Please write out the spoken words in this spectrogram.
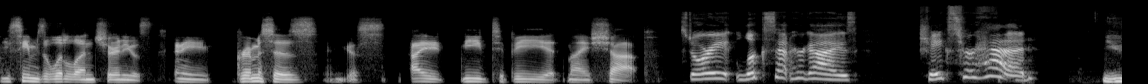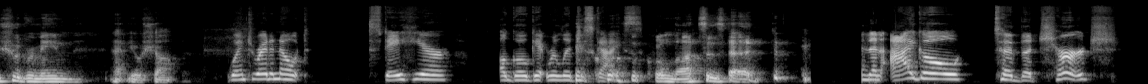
He seems a little unsure and he goes and he grimaces and goes, I need to be at my shop. Story looks at her guys, shakes her head, You should remain at your shop. going to write a note. Stay here. I'll go get religious guys. Quill nods his head. and then I go to the church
